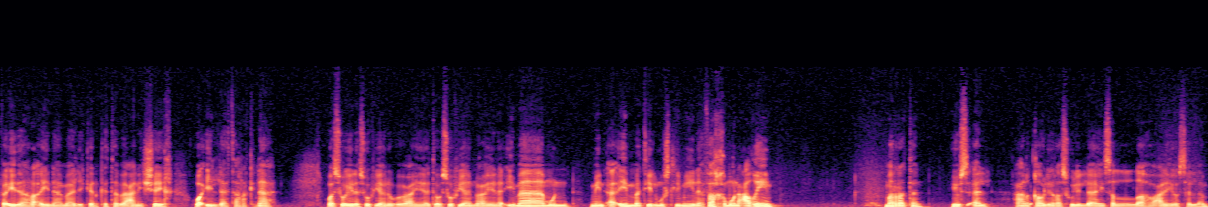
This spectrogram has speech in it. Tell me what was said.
فإذا رأينا مالكا كتب عن الشيخ وإلا تركناه. وسئل سفيان بن عيينة وسفيان بن عيينة إمام من أئمة المسلمين فخم عظيم. مرة يسأل عن قول رسول الله صلى الله عليه وسلم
